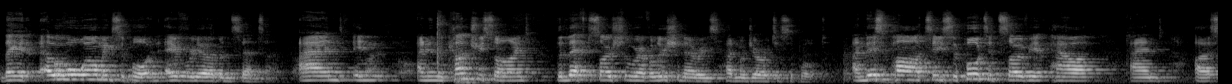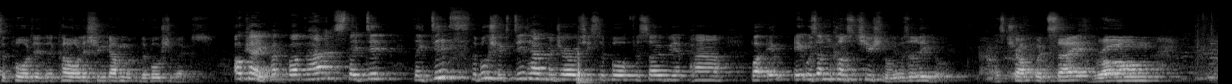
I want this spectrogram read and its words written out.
They had overwhelming support in every urban centre. And in, and in the countryside, the left social revolutionaries had majority support. And this party supported Soviet power and uh, supported a coalition government with the Bolsheviks. Okay, but, but perhaps they did, they did, the Bolsheviks did have majority support for Soviet power, but it, it was unconstitutional, it was illegal. As Trump would say, wrong.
